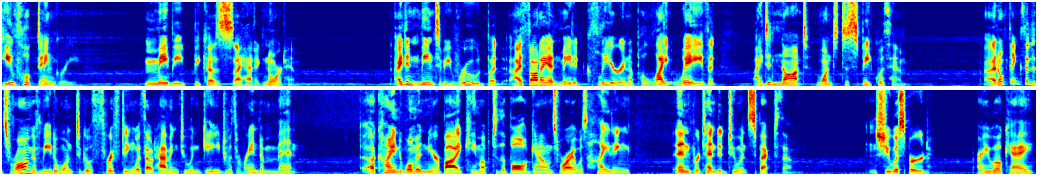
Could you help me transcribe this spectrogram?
he looked angry. Maybe because I had ignored him. I didn't mean to be rude, but I thought I had made it clear in a polite way that I did not want to speak with him. I don't think that it's wrong of me to want to go thrifting without having to engage with random men. A kind woman nearby came up to the ball gowns where I was hiding and pretended to inspect them. She whispered, Are you okay?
